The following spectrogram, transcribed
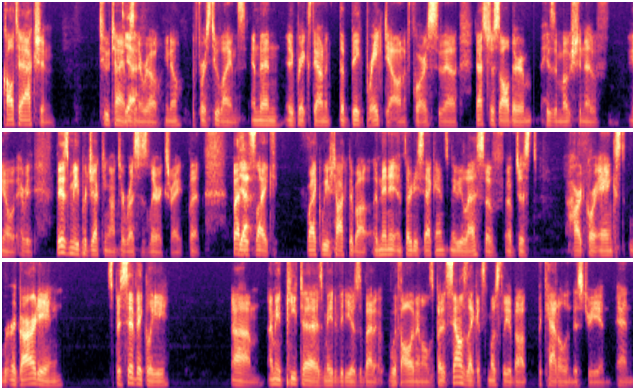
call to action two times Yeah. in a row you know the first two lines and then it breaks down the big breakdown of course you know, that's just all their his emotion of you know everything this is me projecting onto russ's lyrics right but but Yeah. it's like like we've talked about a minute and 30 seconds maybe less of of just hardcore angst regarding specifically um i mean peta has made videos about it with all animals but it sounds like it's mostly about the cattle industry and and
